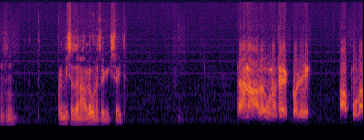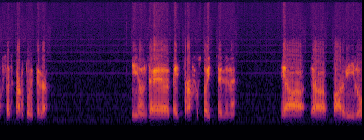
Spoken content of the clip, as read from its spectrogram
mm. -hmm. kuule, mis sa täna lõunasöögiks sõid? täna lõunasöök oli hapukapsas kartulitega. siin on see täitsa rahvustoit selline ja, ja paar viilu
